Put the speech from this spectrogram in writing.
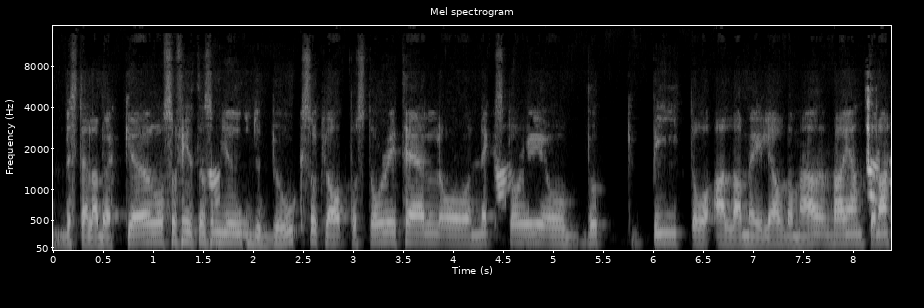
beställa böcker. Och så finns den som ljudbok såklart på Storytel och Nextory och Bookbeat och alla möjliga av de här varianterna.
